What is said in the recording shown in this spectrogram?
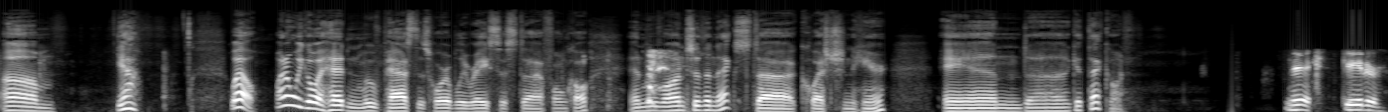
um, yeah. Well, why don't we go ahead and move past this horribly racist uh, phone call and move on to the next uh, question here and uh, get that going. Nick, Gator,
